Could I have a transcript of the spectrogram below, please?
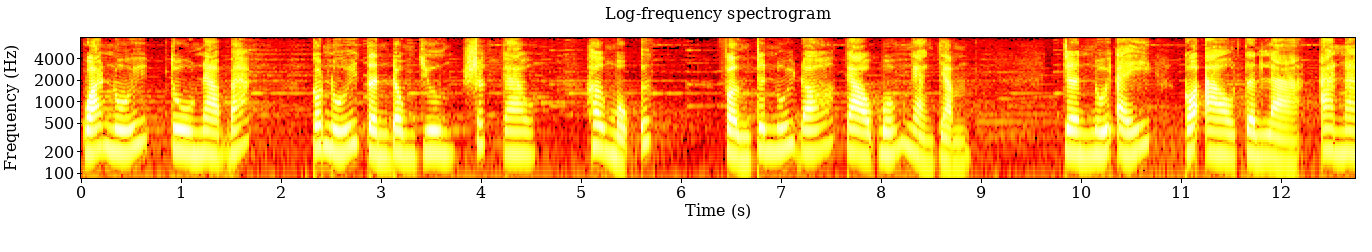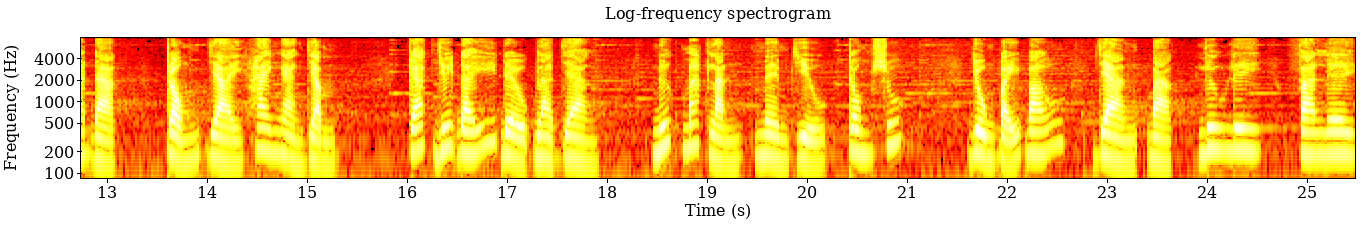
Quá núi Tu Na Bát, có núi tên Đông Dương rất cao, hơn một ức. Phần trên núi đó cao bốn ngàn dặm. Trên núi ấy có ao tên là Ana Đạt, rộng dài hai ngàn dặm. Các dưới đáy đều là vàng, nước mát lạnh, mềm dịu, trong suốt. Dùng bảy báo, vàng, bạc, lưu ly, pha lê,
